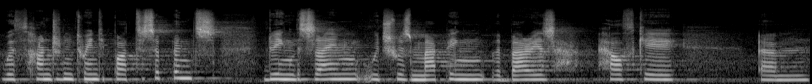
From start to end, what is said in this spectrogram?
with 120 participants doing the same, which was mapping the barriers healthcare um,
